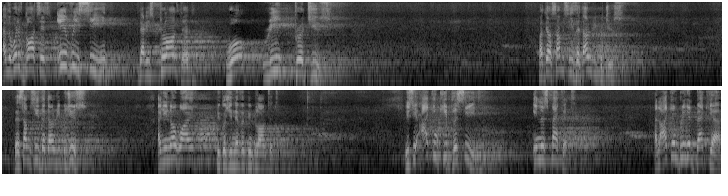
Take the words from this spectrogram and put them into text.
And the Word of God says every seed that is planted will reproduce. But there are some seeds that don't reproduce. There's some seeds that don't reproduce. And you know why? Because you've never been planted. You see, I can keep the seed in this packet. And I can bring it back here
